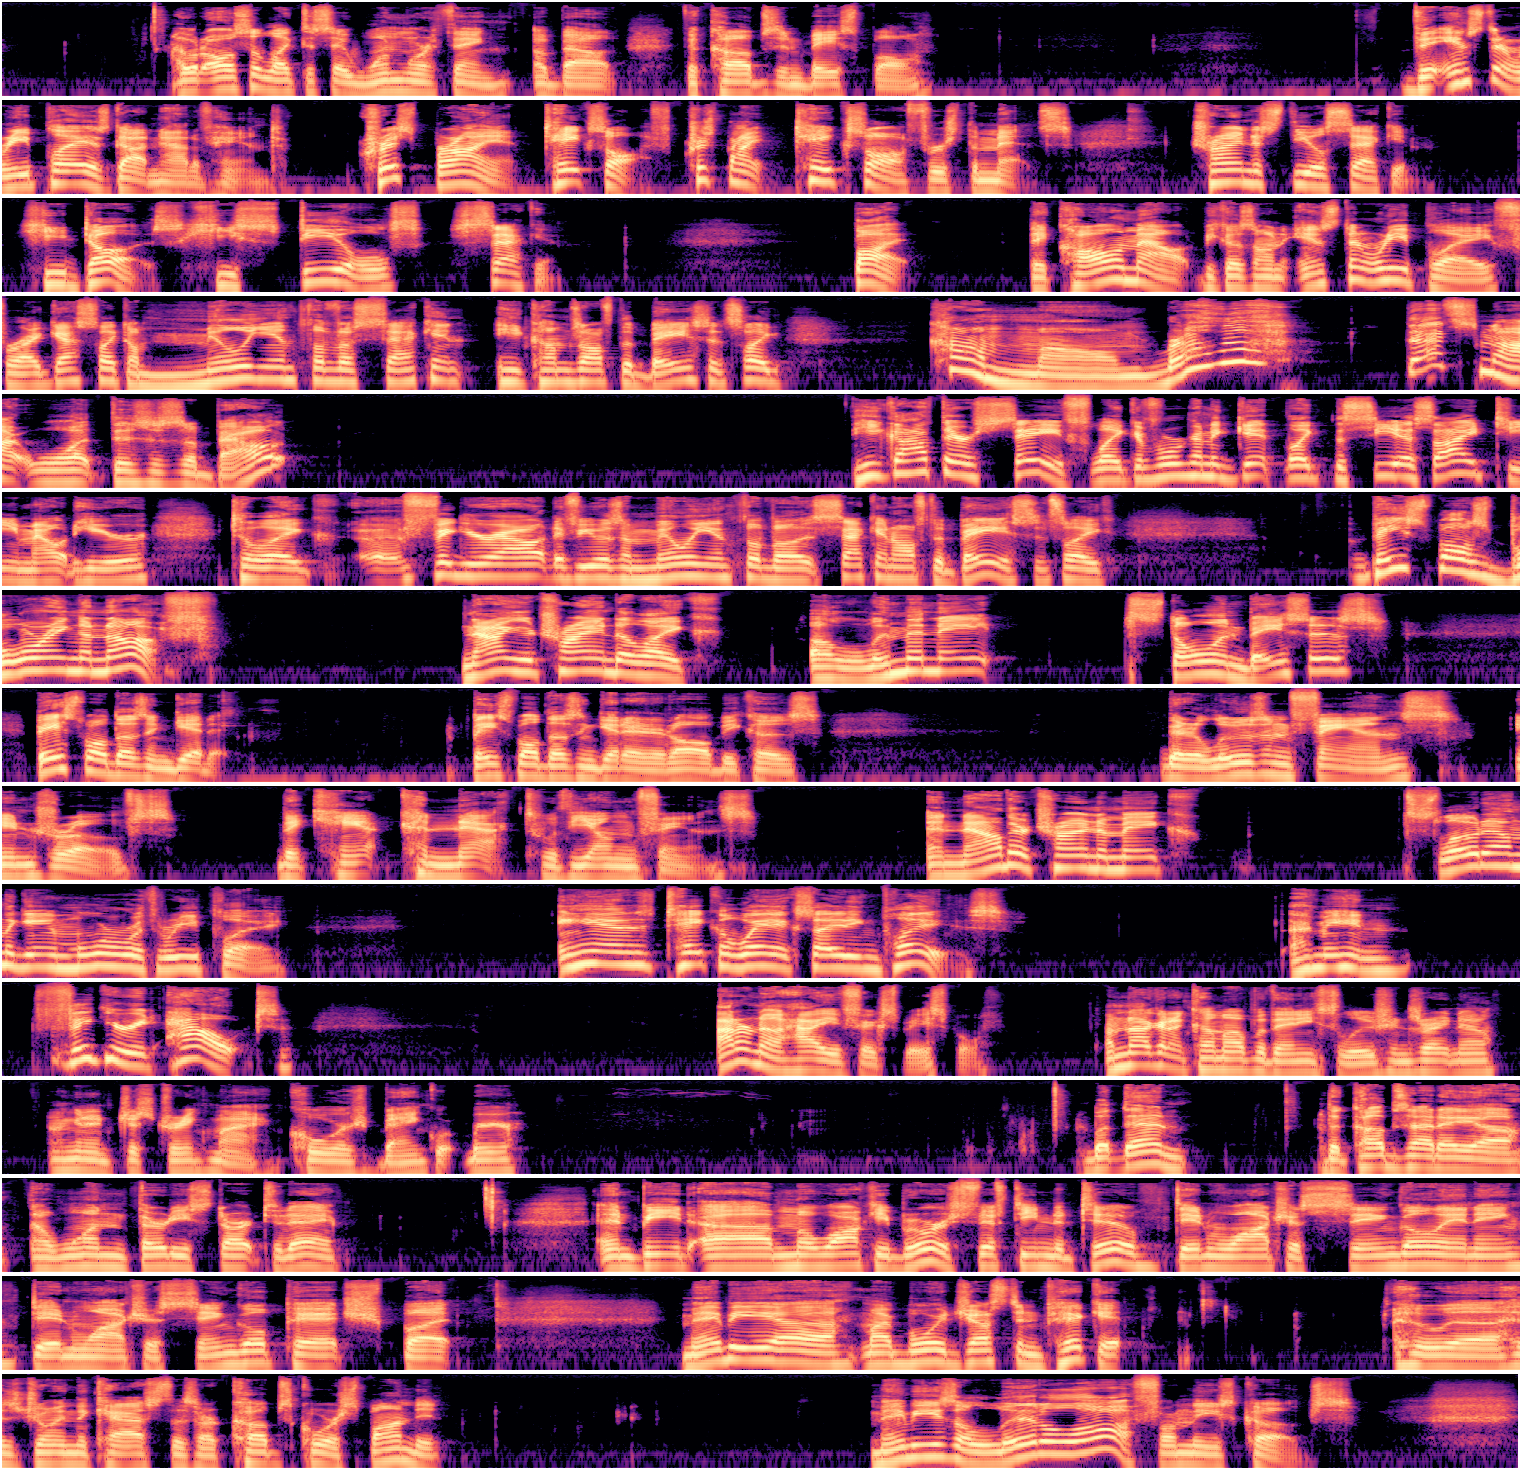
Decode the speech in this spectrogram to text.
I would also like to say one more thing about the Cubs and baseball. The instant replay has gotten out of hand. Kris Bryant takes off. Kris Bryant takes off versus the Mets, trying to steal second. He does. He steals second. But they call him out because on instant replay, for I guess like a millionth of a second, he comes off the base. It's like, come on, brother. That's not what this is about. He got there safe. Like, if we're gonna get like the CSI team out here to like uh, figure out if he was a millionth of a second off the base, it's like baseball's boring enough. Now you're trying to like eliminate stolen bases. Baseball doesn't get it. Baseball doesn't get it at all because they're losing fans in droves. They can't connect with young fans. And now they're trying to make slow down the game more with replay and take away exciting plays. I mean, figure it out. I don't know how you fix baseball. I'm not going to come up with any solutions right now. I'm going to just drink my Coors banquet beer. But then the Cubs had a uh, a 130 start today and beat uh, Milwaukee Brewers 15 to 2. Didn't watch a single inning, didn't watch a single pitch, but maybe uh, my boy Justin Pickett who uh, has joined the cast as our Cubs correspondent maybe he's a little off on these Cubs.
